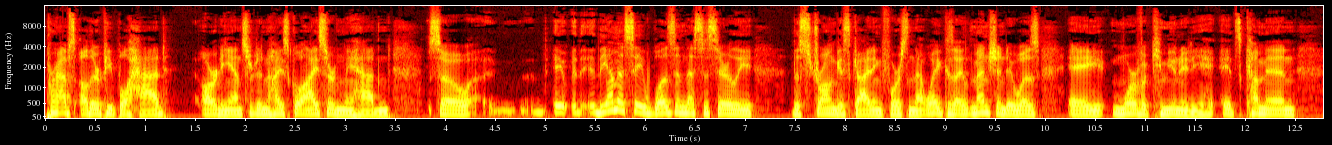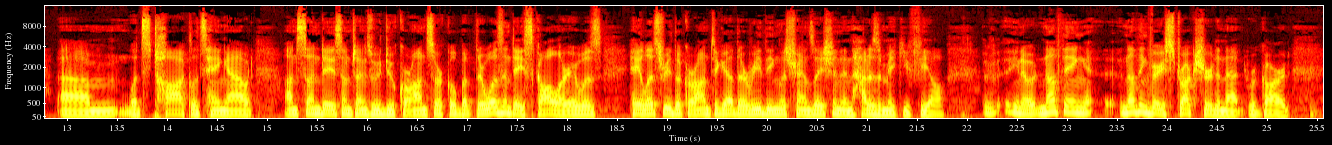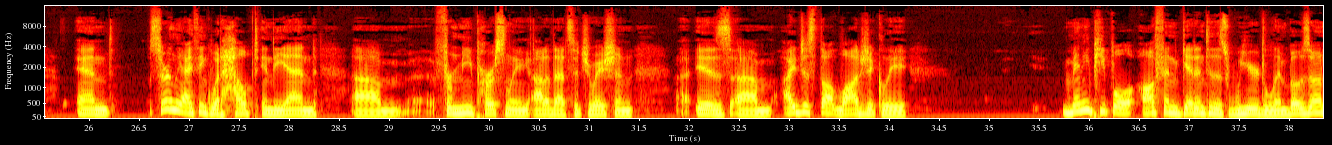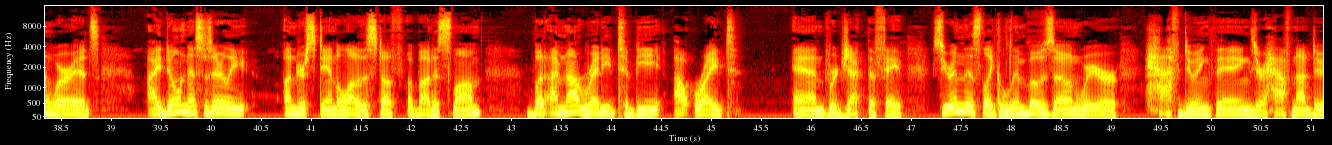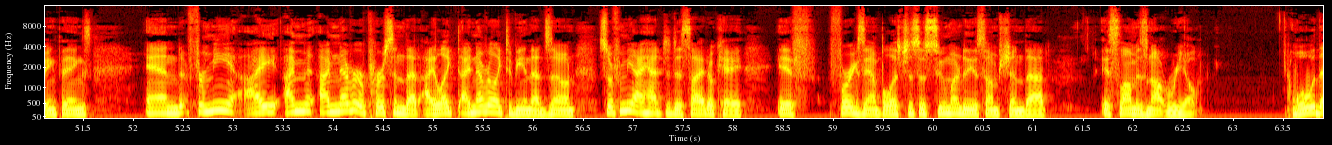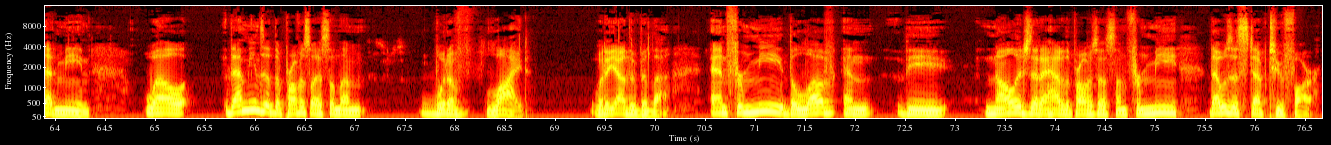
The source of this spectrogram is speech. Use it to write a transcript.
perhaps other people had already answered in high school. I certainly hadn't. So it, the msa wasn't necessarily the strongest guiding force in that way because I mentioned it was a more of a community. It's come in, um, let's talk, let's hang out. On Sundays, sometimes we do Quran circle, but there wasn't a scholar. It was, hey, let's read the Quran together, read the English translation, and how does it make you feel? You know, nothing, nothing very structured in that regard. And certainly, I think what helped in the end, um, for me personally, out of that situation, uh, is um, I just thought logically many people often get into this weird limbo zone where it's I don't necessarily understand a lot of the stuff about Islam, but I'm not ready to be outright and reject the faith. So you're in this like limbo zone where you're half doing things, you're half not doing things. And for me, I, I'm, I'm never a person that I liked, I never like to be in that zone. So for me, I had to decide, okay, if, for example, let's just assume under the assumption that Islam is not real. What would that mean? Well, that means that the Prophet ﷺ would have lied. And for me, the love and the knowledge that I had of the Prophet for me, that was a step too far.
